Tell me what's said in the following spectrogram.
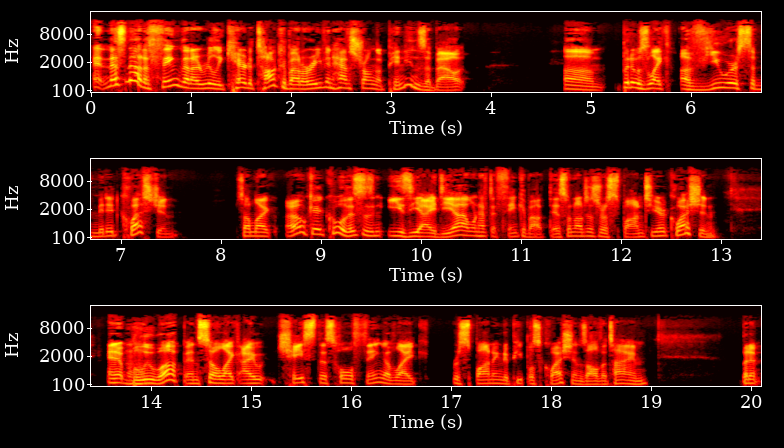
And that's not a thing that I really care to talk about or even have strong opinions about. Um, but it was like a viewer submitted question so I'm like, okay, cool. This is an easy idea. I won't have to think about this one. I'll just respond to your question. And it uh-huh. blew up. And so like I chased this whole thing of like responding to people's questions all the time. But it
